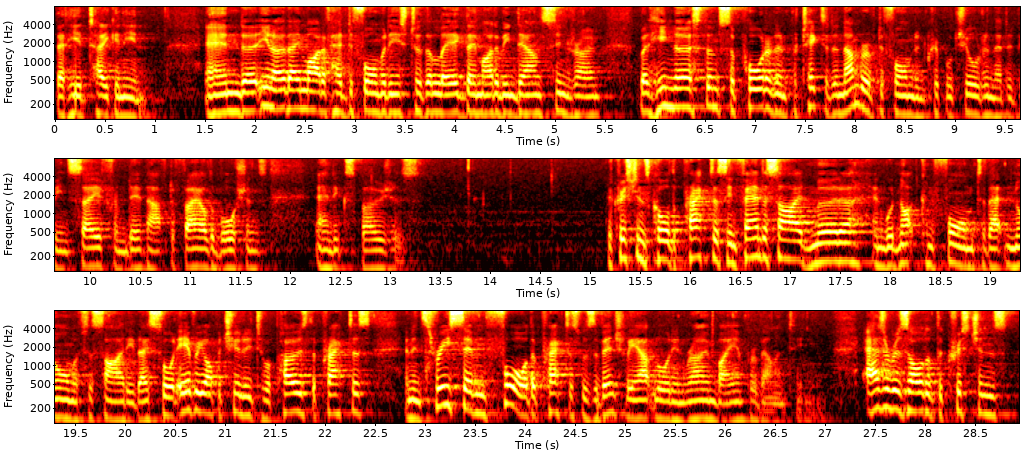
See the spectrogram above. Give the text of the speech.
that he had taken in. And, uh, you know, they might have had deformities to the leg, they might have been Down syndrome, but he nursed them, supported and protected a number of deformed and crippled children that had been saved from death after failed abortions and exposures. The Christians called the practice infanticide, murder, and would not conform to that norm of society. They sought every opportunity to oppose the practice, and in 374, the practice was eventually outlawed in Rome by Emperor Valentinian. As a result of the Christians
